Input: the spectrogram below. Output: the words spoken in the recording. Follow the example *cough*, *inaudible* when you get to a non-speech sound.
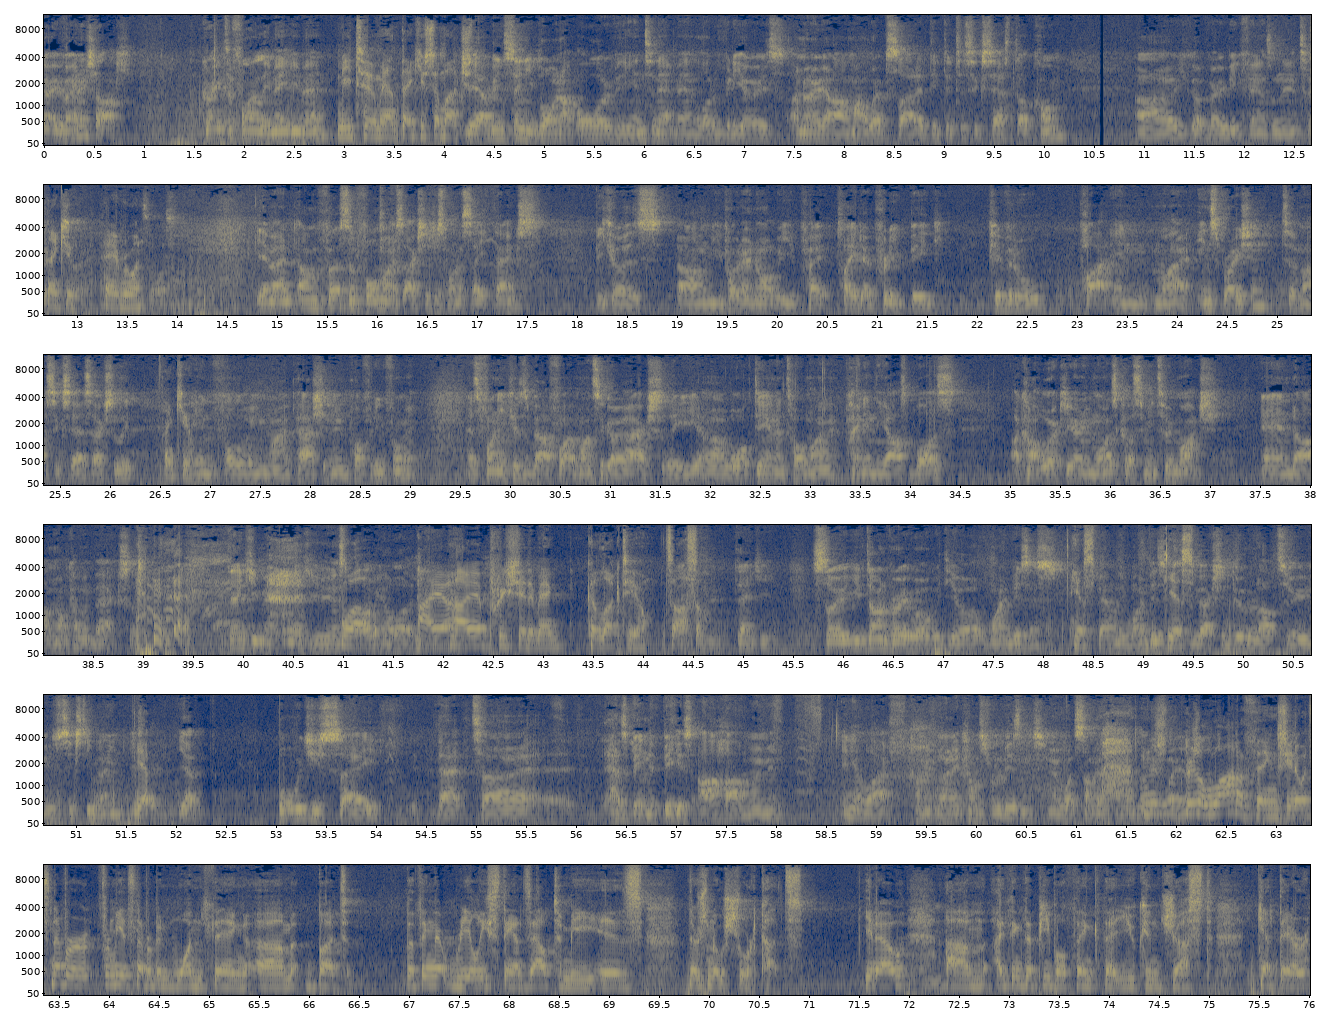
Gary Vaynerchuk. Great to finally meet you, man. Me too, man. Thank you so much. Yeah, I've been seeing you blowing up all over the internet, man. A lot of videos. I know uh, my website, addictedtosuccess.com. Uh, you've got very big fans on there too. Thank you. so Hey, everyone. That's awesome. Yeah, man. Um, first and foremost, I actually just want to say thanks because um, you probably don't know it, but you play, played a pretty big, pivotal part in my inspiration to my success, actually. Thank you. In following my passion and profiting from it. It's funny because about five months ago, I actually uh, walked in and told my pain in the ass boss, I can't work here anymore. It's costing me too much. And uh, I'm not coming back. So, *laughs* thank you, man. Thank you. You inspire me a Well, lot. I, I appreciate it, man. Good luck to you. It's awesome. Thank you. So you've done very well with your wine business. Yes. Family wine business. Yes. You've actually built it up to 60 million. Yep. Yep. What would you say that uh, has been the biggest aha moment in your life coming, when it comes from business? You know, what's something that kind of blew There's, there's a lot of things. You know, it's never, for me, it's never been one thing. Um, but the thing that really stands out to me is there's no shortcuts. You know, um, I think that people think that you can just get there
